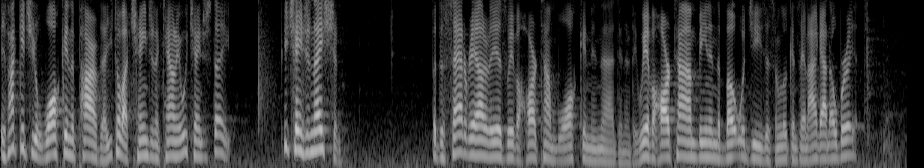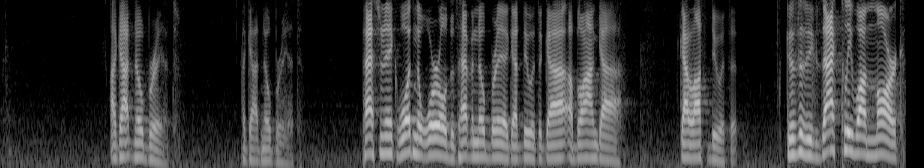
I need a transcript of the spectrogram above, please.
If I get you to walk in the power of that, you talk about changing a county, we change a state. You change a nation. But the sad reality is we have a hard time walking in that identity. We have a hard time being in the boat with Jesus and looking and saying, I got no bread. I got no bread. I got no bread. Pastor Nick, what in the world does having no bread got to do with a guy, a blind guy? Got a lot to do with it. Because this is exactly why Mark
